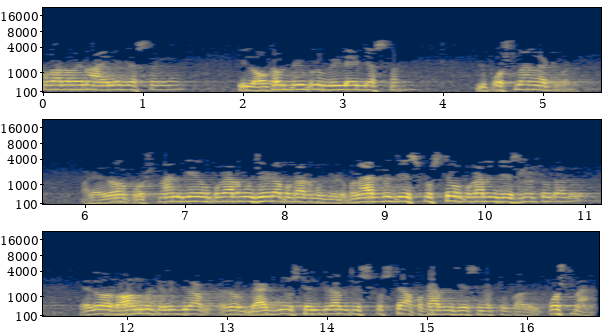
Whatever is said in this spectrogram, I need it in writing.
ఉపకారమైనా ఆయనే చేస్తాడుగా ఈ లోకల్ పీపుల్ వీళ్ళు ఏం చేస్తారు? వీళ్ళు పోస్ట్ మ్యాన్ వాడు వాడు ఏదో పోస్ట్ మ్యాన్కి ఉపకారము చేయడు అపకారము చేయడు. బనార్డర్ తీసుకొస్తే ఉపకారం చేసినట్టు కాదు. ఏదో రాంగ్ టెలిగ్రామ్ ఏదో బ్యాడ్ న్యూస్ టెలిగ్రామ్ తీసుకొస్తే అపకారం చేసినట్టు కాదు. Postman.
